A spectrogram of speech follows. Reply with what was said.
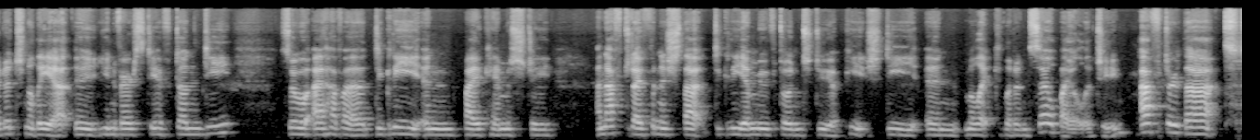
originally at the University of Dundee. So I have a degree in biochemistry and after I finished that degree, I moved on to do a PhD in molecular and cell biology. After that,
